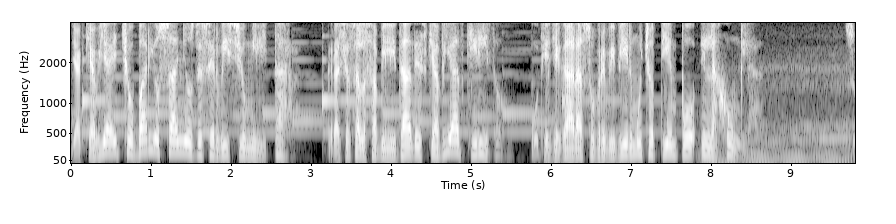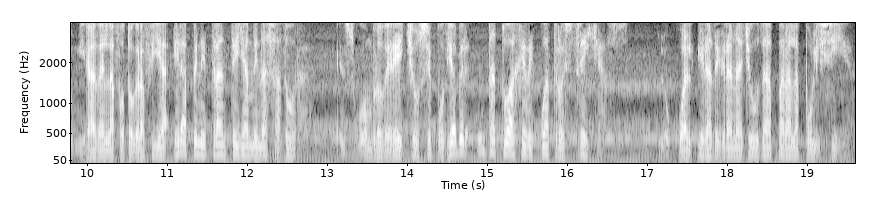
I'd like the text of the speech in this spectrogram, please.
ya que había hecho varios años de servicio militar. Gracias a las habilidades que había adquirido, podía llegar a sobrevivir mucho tiempo en la jungla. Su mirada en la fotografía era penetrante y amenazadora, en su hombro derecho se podía ver un tatuaje de cuatro estrellas, lo cual era de gran ayuda para la policía,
